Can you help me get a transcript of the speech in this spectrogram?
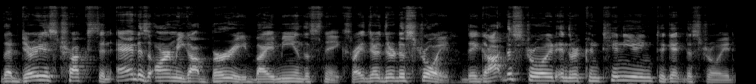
that Darius Truxton and his army got buried by me and the snakes, right? They're, they're destroyed. They got destroyed and they're continuing to get destroyed.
